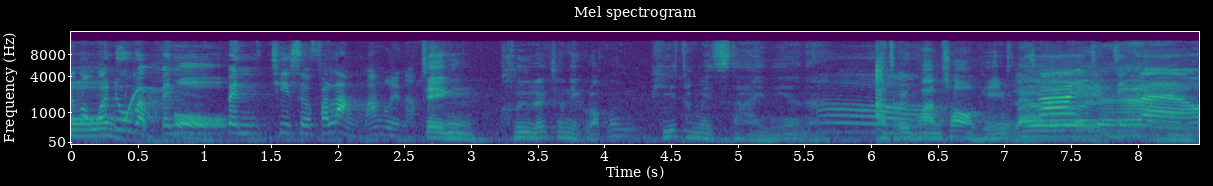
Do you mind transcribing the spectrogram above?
ะบอกว่าดูแบบเป็นโอ้ เป็นทีเซอร์ฝรั่งมากเลยนะจริง คืออิเล็กทรอนิกส์ร็อกพีททำไมสไตล์นี้อะนะ อาจจะเป็นความชอบของพีทอยู่แล้ว ใช่จริงๆแล้ว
